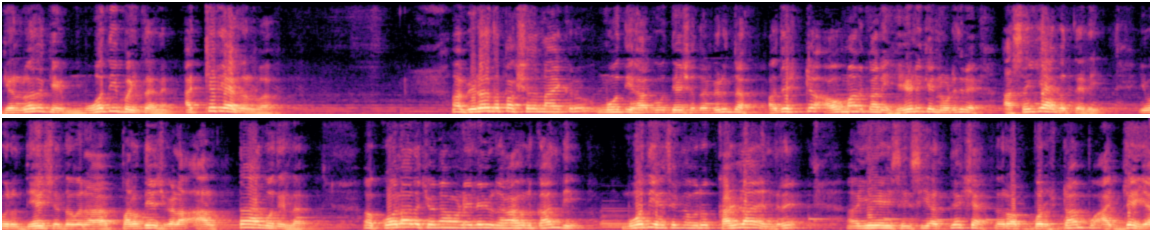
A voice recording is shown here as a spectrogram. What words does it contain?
ಗೆಲ್ಲೋದಕ್ಕೆ ಮೋದಿ ಬೈತಾನೆ. ಅಚ್ಚರಿ ಆಗಲ್ವಾ ಆ, ವಿರೋಧ ಪಕ್ಷದ ನಾಯಕರು ಮೋದಿ ಹಾಗೂ ದೇಶದ ವಿರುದ್ಧ ಅದೆಷ್ಟು ಅವಮಾನಕಾರಿ ಹೇಳಿಕೆ ನೋಡಿದರೆ ಅಸಹ್ಯ ಆಗುತ್ತೆ ರೀ. ಇವರು ದೇಶದವರ ಪರದೇಶಗಳ ಅರ್ಥ ಆಗೋದಿಲ್ಲ. ಕೋಲಾರ ಚುನಾವಣೆಯಲ್ಲಿ ರಾಹುಲ್ ಗಾಂಧಿ, ಮೋದಿ ಹೆಸರಿನವರು ಕಳ್ಳ ಎಂದರೆ, ಎ ಐ ಸಿ ಸಿ ಅಧ್ಯಕ್ಷ ರಬ್ಬರ್ ಸ್ಟಾಂಪ್ ಅಜ್ಜಯ್ಯ,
